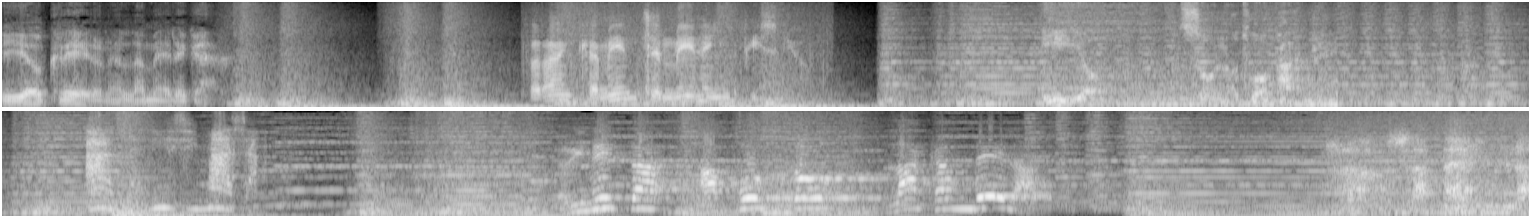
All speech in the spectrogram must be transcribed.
Io credo nell'America. Francamente me ne infischio. Io sono tuo padre. Anna Nishimasa. Rimetta a posto la candela. Rosa bella.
